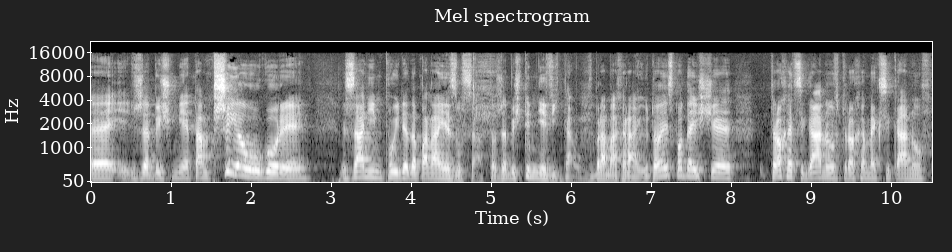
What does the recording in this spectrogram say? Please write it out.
e, żebyś mnie tam przyjął u góry, zanim pójdę do Pana Jezusa, to żebyś Ty mnie witał w bramach raju. To jest podejście trochę Cyganów, trochę Meksykanów,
